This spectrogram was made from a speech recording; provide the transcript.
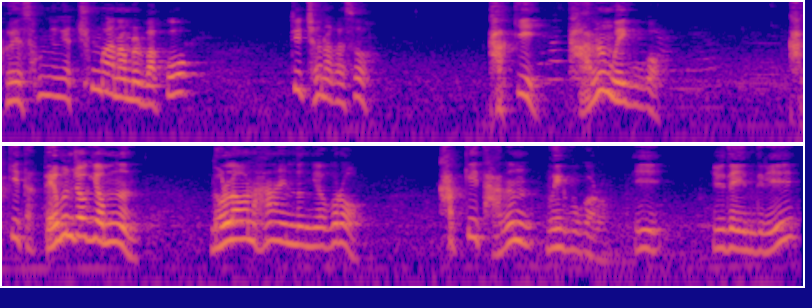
그의 성령의 충만함을 받고 뛰쳐나가서 각기 다른 외국어, 각기 다 배운 적이 없는 놀라운 하나님 능력으로 각기 다른 외국어로 이 유대인들이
